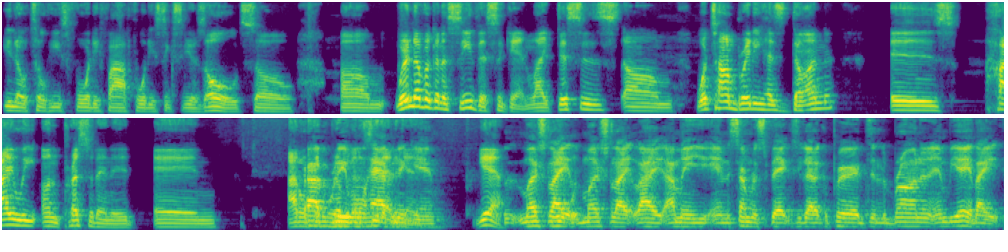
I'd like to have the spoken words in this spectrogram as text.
you know, till he's 45, 46 years old. So um we're never gonna see this again. Like this is um what Tom Brady has done is highly unprecedented and I don't Probably think won't gonna see that happen again. again. Yeah. Much like, much like, like I mean, in some respects, you got to compare it to LeBron and the NBA. Like,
